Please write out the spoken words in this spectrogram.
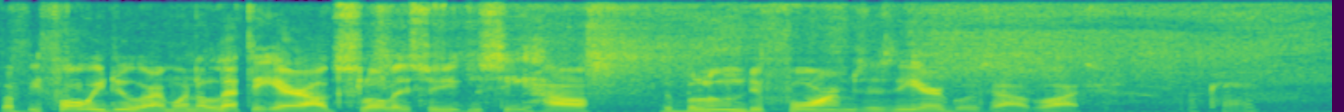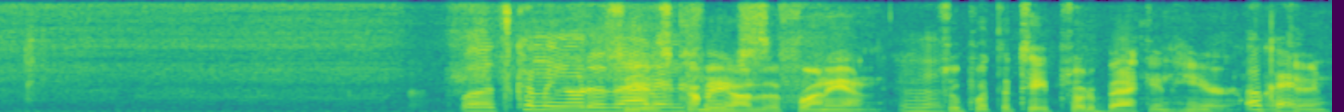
But before we do, I'm going to let the air out slowly so you can see how the balloon deforms as the air goes out. Watch. Okay. Well, it's coming out of see, that it's coming out of the front end. Mm-hmm. So put the tape sort of back in here. Okay. Okay.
